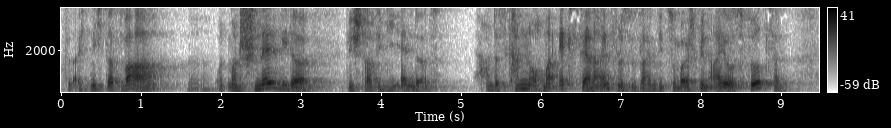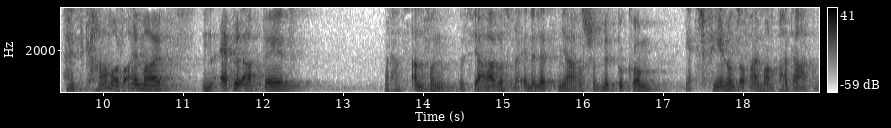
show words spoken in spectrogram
vielleicht nicht das war ja, und man schnell wieder die Strategie ändert. Ja, und das kann auch mal externe Einflüsse sein, wie zum Beispiel in iOS 14. Ja, jetzt kam auf einmal ein Apple-Update, man hat es Anfang des Jahres oder Ende letzten Jahres schon mitbekommen. Jetzt fehlen uns auf einmal ein paar Daten.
